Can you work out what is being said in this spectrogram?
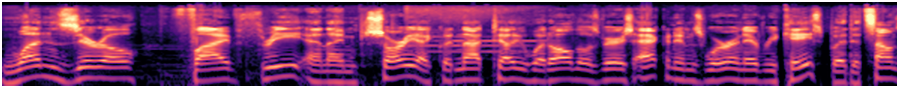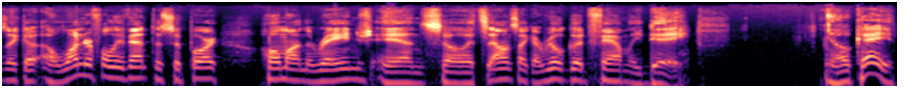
1053. And I'm sorry I could not tell you what all those various acronyms were in every case, but it sounds like a, a wonderful event to support Home on the Range. And so it sounds like a real good family day. Okay.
